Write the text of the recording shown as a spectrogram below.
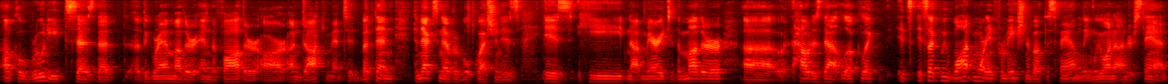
Uncle Rudy says that uh, the grandmother and the father are undocumented. But then the next inevitable question is: Is he not married to the mother? Uh, how does that look? Like it's it's like we want more information about this family. and We want to understand.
